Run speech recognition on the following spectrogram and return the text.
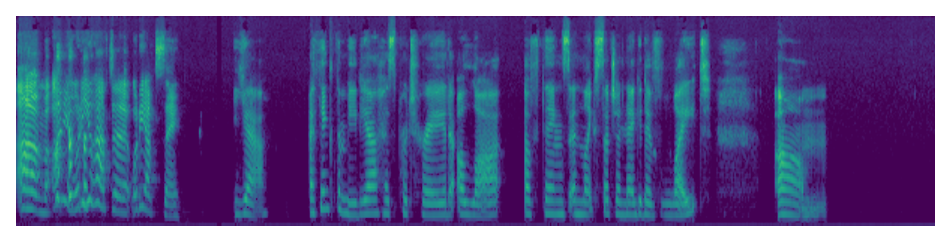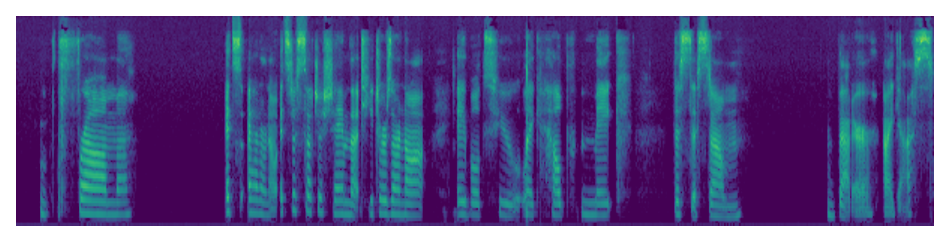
Um, Anja, what do you have to what do you have to say? Yeah. I think the media has portrayed a lot of things in like such a negative light um from it's i don't know it's just such a shame that teachers are not able to like help make the system better i guess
